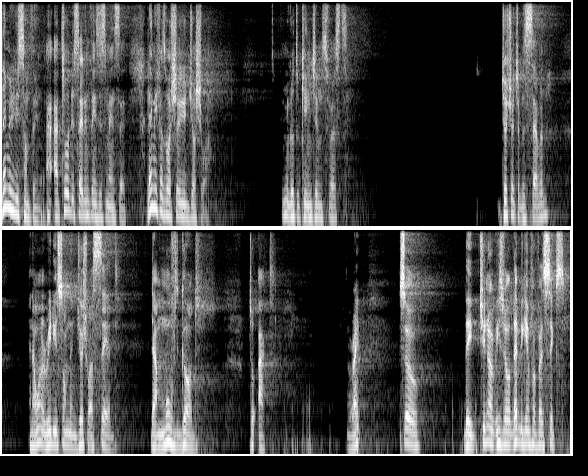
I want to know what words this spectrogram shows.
Let me read you something. I, I told you certain things this man said. Let me first of all show you Joshua. Let me go to King James first. Joshua chapter 7. And I want to read you something Joshua said that moved God to act. All right? So, the children of Israel, let me begin from verse 6.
